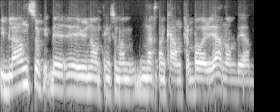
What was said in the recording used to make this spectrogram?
Ibland så det är det ju någonting som man nästan kan från början. Om det är en,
